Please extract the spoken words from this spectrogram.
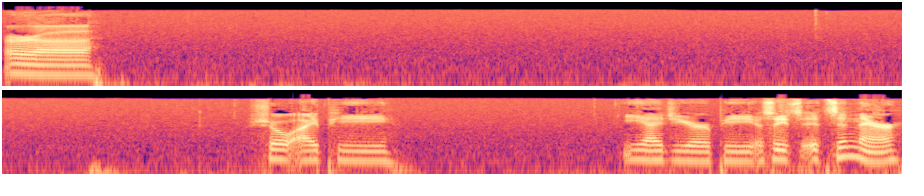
or uh, show IP EIGRP so it's it's in there.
